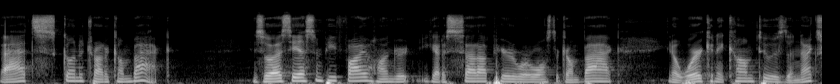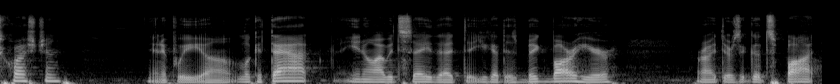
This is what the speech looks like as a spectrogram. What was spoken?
That's going to try to come back. And so that's the S&P 500. You got to set up here where it wants to come back. You know, where can it come to is the next question. And if we uh, look at that, you know, I would say that uh, you got this big bar here, right? There's a good spot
